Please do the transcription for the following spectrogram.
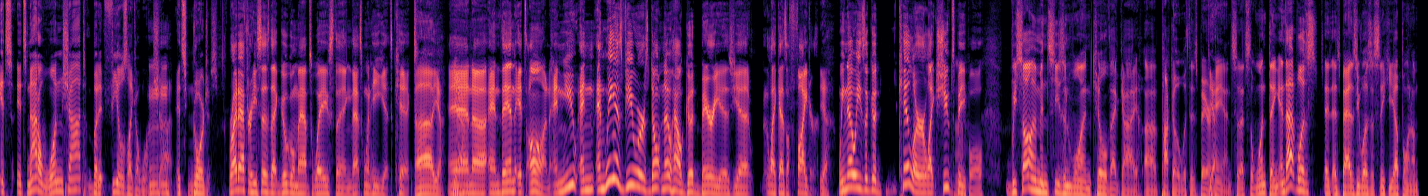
It's it's not a one shot, but it feels like a one Mhm. shot. It's Mm. gorgeous. right after he says that Google Maps Waze thing, that's when he gets kicked. Uh yeah. and uh, and then it's on, and you and and we as viewers don't know how good Barry is yet, like as a fighter. Yeah. We know he's a good killer, like shoots Uh. people. We saw him in season one kill that guy uh, Paco with his bare Yeah. hand. So that's the one thing, and that was as bad as he was at sneaking up on him.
